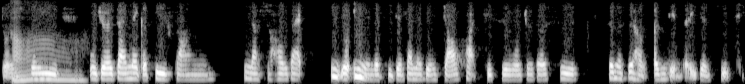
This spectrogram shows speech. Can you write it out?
对，所以啊我觉得在那个地方，那时候在一有一年的时间在那边交换，其实我觉得是真的是很恩典的一件事情。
